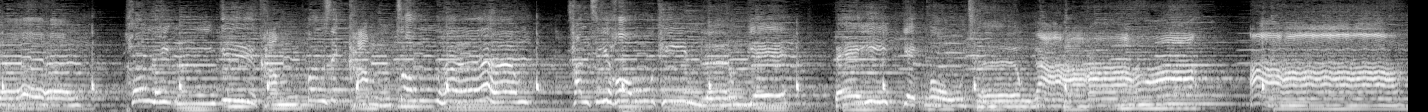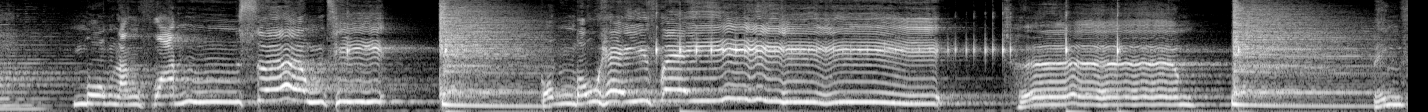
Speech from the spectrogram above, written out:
忘？你氣於琴弓，式琴中響，趁此好天良夜，比翼翱翔啊！望能粉相似，共舞戲飛長。並非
